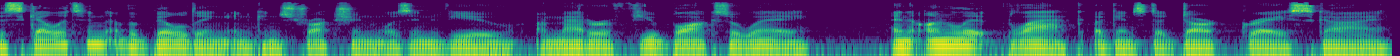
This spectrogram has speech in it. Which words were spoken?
The skeleton of a building in construction was in view, a matter of few blocks away, an unlit black against a dark gray sky.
